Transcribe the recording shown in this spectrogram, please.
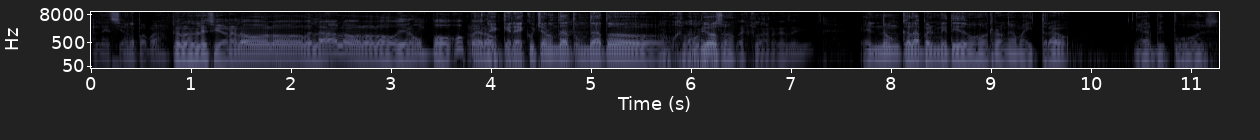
Las lesiones, papá. Que las lesiones lo, lo, ¿verdad? Lo, lo, lo jodieron un poco, pero. ¿Quieres- ¿Quieres escuchar un dato, un dato Pues claro, curioso? Pues claro que sí. Él nunca le ha permitido un honrón a Maitrao ni a Albert Pujols.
